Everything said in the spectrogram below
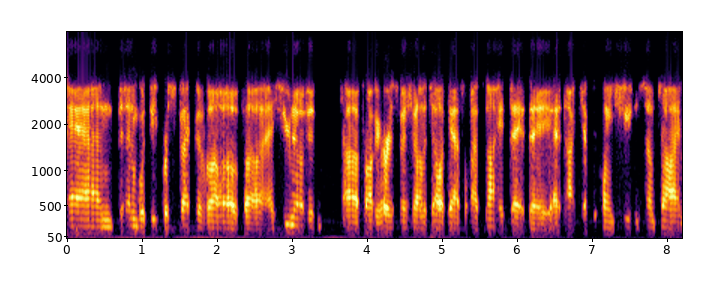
And then with the perspective of, uh, as you noted, uh, probably heard us mention on the telecast last night, they they had not kept a clean sheet in some time,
